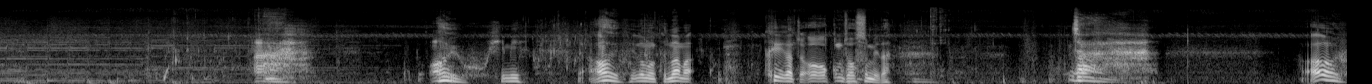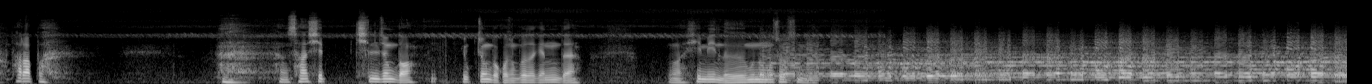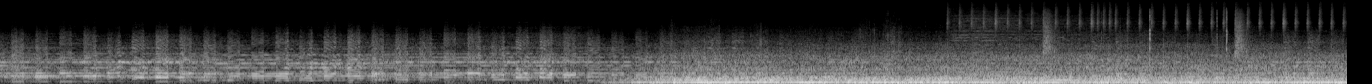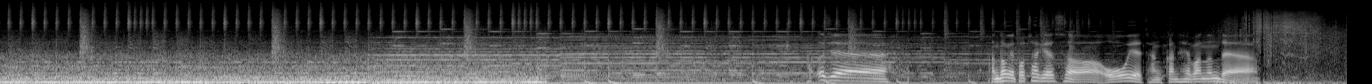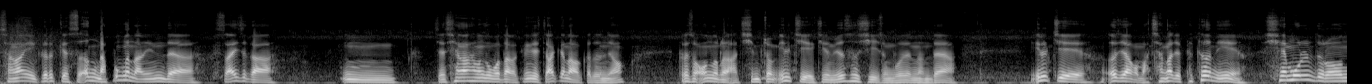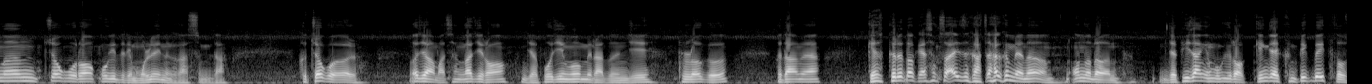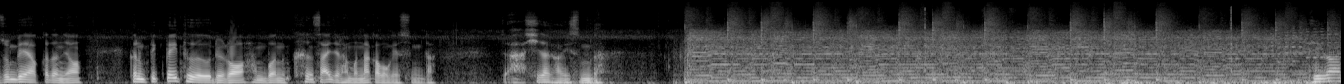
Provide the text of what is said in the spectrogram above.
아, 아, 어휴, 힘이, 어휴, 이놈은 그나마 크기가 조금 좋습니다. 자, 어휴, 팔 아파. 한 47 정도, 6 정도, 그 정도 되겠는데, 어, 힘이 너무너무 좋습니다. 어제 안동에 도착해서 오후에 잠깐 해봤는데 상황이 그렇게 썩 나쁜 건 아닌데 사이즈가 음, 제 생각하는 것보다 굉장히 작게 나왔거든요. 그래서 오늘은 아침 좀 일찍 지금 6시 정도 됐는데 일찍 어제하고 마찬가지 패턴이 샘물 들어오는 쪽으로 고기들이 몰려 있는 것 같습니다. 그쪽을 어제와 마찬가지로 이제 보징음이라든지 플러그 그 다음에 계속 그래도 계속 사이즈가 작으면은 오늘은 이제 비장의 무기로 굉장히 큰 빅베이트도 준비해 왔거든요. 그럼 빅베이트로 한번 큰 사이즈를 한번 낚아 보겠습니다. 자 시작하겠습니다. 비가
